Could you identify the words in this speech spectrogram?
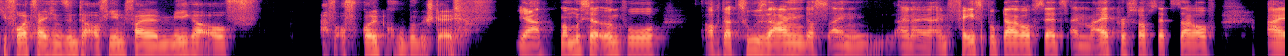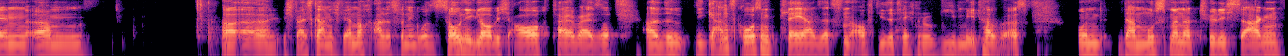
die Vorzeichen sind da auf jeden Fall mega auf, auf Goldgrube gestellt ja, man muss ja irgendwo auch dazu sagen, dass ein, ein, ein Facebook darauf setzt, ein Microsoft setzt darauf, ein, ähm, äh, äh, ich weiß gar nicht, wer noch alles von den großen, Sony glaube ich auch teilweise. Also die ganz großen Player setzen auf diese Technologie Metaverse. Und da muss man natürlich sagen,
